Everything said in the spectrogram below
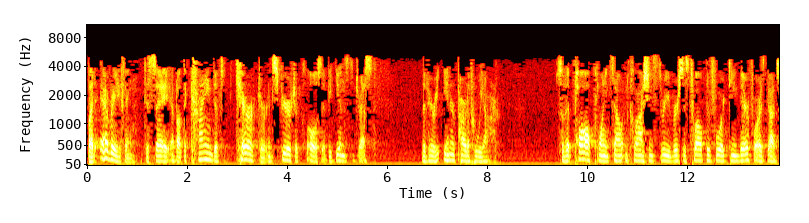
but everything to say about the kind of character and spiritual clothes that begins to dress the very inner part of who we are. So that Paul points out in Colossians 3, verses 12 through 14, therefore, as God's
